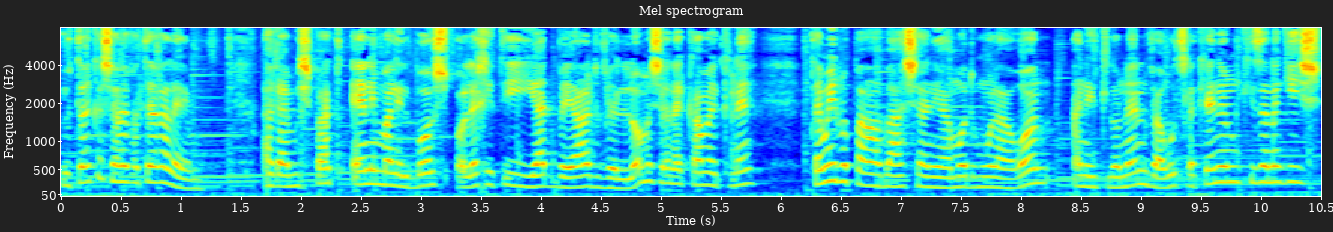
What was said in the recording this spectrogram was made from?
יותר קשה לוותר עליהם. הרי המשפט אין לי מה ללבוש הולך איתי יד ביד ולא משנה כמה אקנה, תמיד בפעם הבאה שאני אעמוד מול הארון, אני אתלונן וארוץ לקניון כי זה נגיש.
